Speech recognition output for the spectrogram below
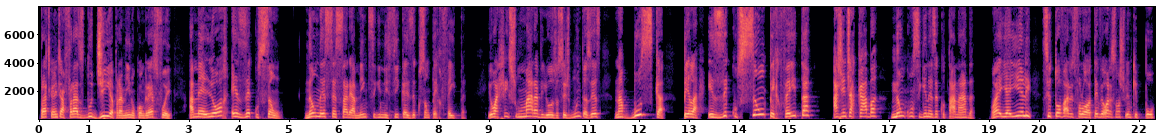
praticamente a frase do dia para mim no congresso foi: a melhor execução não necessariamente significa a execução perfeita. Eu achei isso maravilhoso, ou seja, muitas vezes na busca pela execução perfeita, a gente acaba não conseguindo executar nada. É? E aí ele citou vários, falou, ó, teve horas que nós tivemos que pô,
